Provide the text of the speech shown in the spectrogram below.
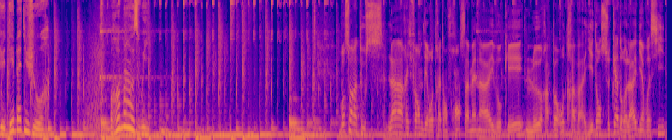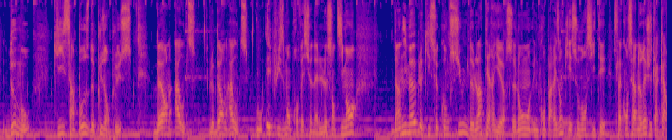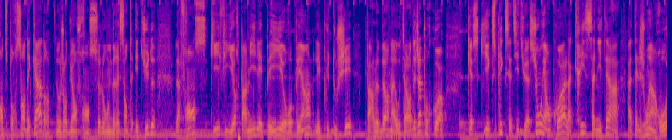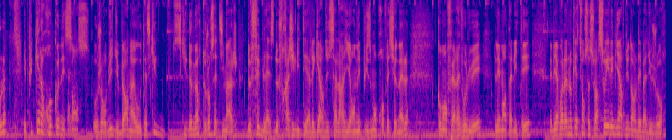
Le débat du jour. Romain Ozoui. Bonsoir à tous. La réforme des retraites en France amène à évoquer le rapport au travail. Et dans ce cadre-là, eh bien voici deux mots qui s'imposent de plus en plus. Burn out. Le burn out ou épuisement professionnel. Le sentiment d'un immeuble qui se consume de l'intérieur, selon une comparaison qui est souvent citée. Cela concernerait jusqu'à 40% des cadres aujourd'hui en France, selon une récente étude. La France qui figure parmi les pays européens les plus touchés par le burn-out. Alors déjà pourquoi? Qu'est-ce qui explique cette situation et en quoi la crise sanitaire a-t-elle joué un rôle? Et puis quelle reconnaissance aujourd'hui du burn-out? Est-ce qu'il demeure toujours cette image de faiblesse, de fragilité à l'égard du salarié en épuisement professionnel? Comment faire évoluer les mentalités Eh bien voilà nos questions ce soir. Soyez les bienvenus dans le débat du jour.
